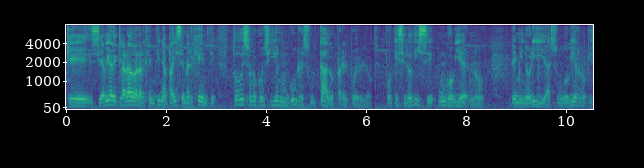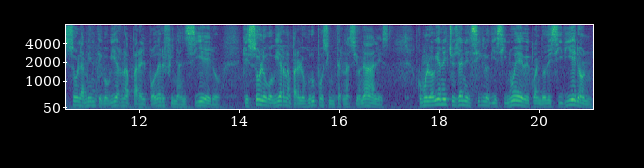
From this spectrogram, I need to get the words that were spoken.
que se había declarado a la Argentina país emergente, todo eso no consiguió ningún resultado para el pueblo, porque se lo dice un gobierno de minorías, un gobierno que solamente gobierna para el poder financiero, que solo gobierna para los grupos internacionales, como lo habían hecho ya en el siglo XIX, cuando decidieron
